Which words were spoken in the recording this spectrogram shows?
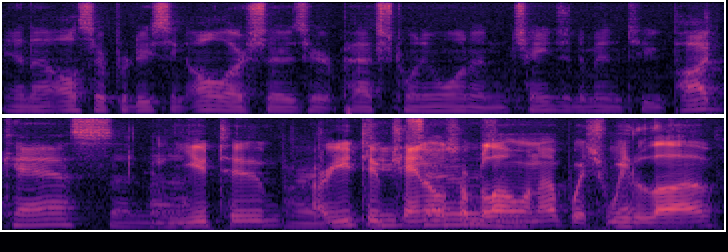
and uh, also producing all our shows here at Patch Twenty One and changing them into podcasts and, and uh, YouTube. our Our, YouTube, YouTube channels are blowing up, which we love,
